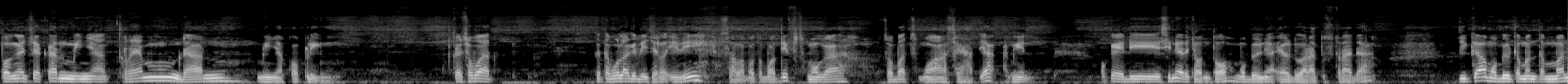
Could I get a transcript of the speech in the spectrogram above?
pengecekan minyak rem dan minyak kopling. Oke sobat. Ketemu lagi di channel ini. Salam otomotif. Semoga sobat semua sehat ya. Amin. Oke di sini ada contoh mobilnya L200 Strada. Jika mobil teman-teman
